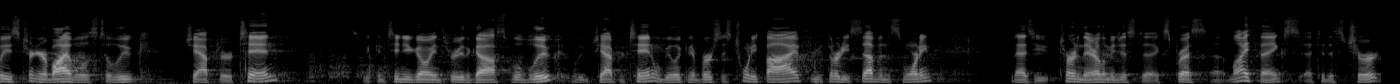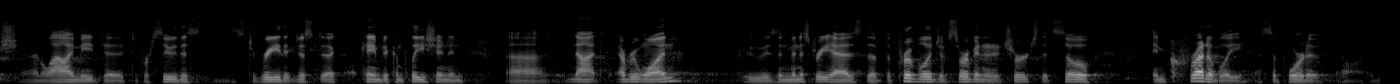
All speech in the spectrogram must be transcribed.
please turn your Bibles to Luke chapter 10. So we continue going through the Gospel of Luke. Luke chapter 10, we'll be looking at verses 25 through 37 this morning. And as you turn there, let me just uh, express uh, my thanks uh, to this church and allowing me to, to pursue this, this degree that just uh, came to completion. And uh, not everyone who is in ministry has the, the privilege of serving at a church that's so incredibly supportive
